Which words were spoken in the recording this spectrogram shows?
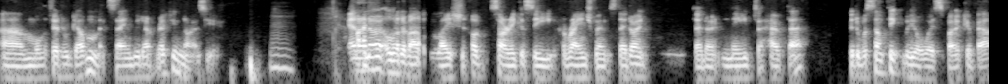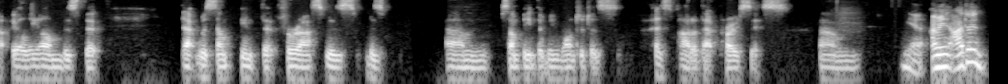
um, or the federal government saying we don't recognise you. Mm. And I, I, know a lot of other relation of surrogacy arrangements they don't they don't need to have that, but it was something we always spoke about early on was that that was something that for us was was um, something that we wanted as as part of that process. Um, yeah, I mean, I don't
